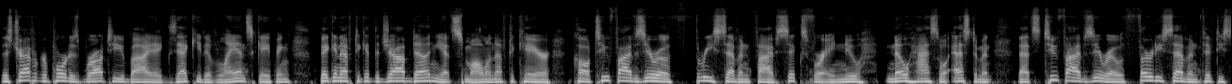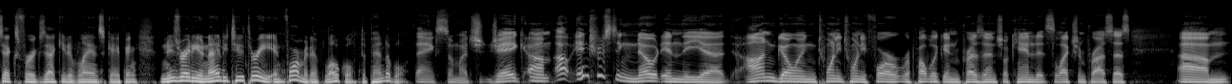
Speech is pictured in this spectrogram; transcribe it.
This traffic report is brought to you by Executive Landscaping. Big enough to get the job done, yet small enough to care. Call 250 3756 for a new no hassle estimate. That's 250 3756 for Executive Landscaping. News Radio 923, informative, local, dependable. Thanks so much, Jake. Um, oh, interesting note in the uh, ongoing 2024 Republican presidential candidate selection process. Um,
